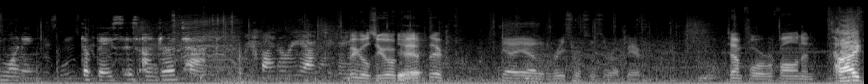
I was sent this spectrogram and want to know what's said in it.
Warning. The base is under attack. Refinery activated. Biggles, you okay Yeah. up there? Yeah, yeah, the resources are up here. 10-4, we're falling in. Tag,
